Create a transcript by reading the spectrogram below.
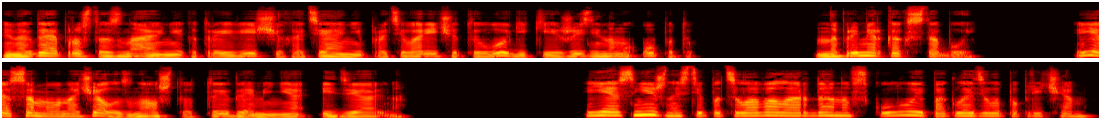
Иногда я просто знаю некоторые вещи, хотя они противоречат и логике, и жизненному опыту. Например, как с тобой. Я с самого начала знал, что ты для меня идеальна. Я с нежностью поцеловала Ордана в скулу и погладила по плечам.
